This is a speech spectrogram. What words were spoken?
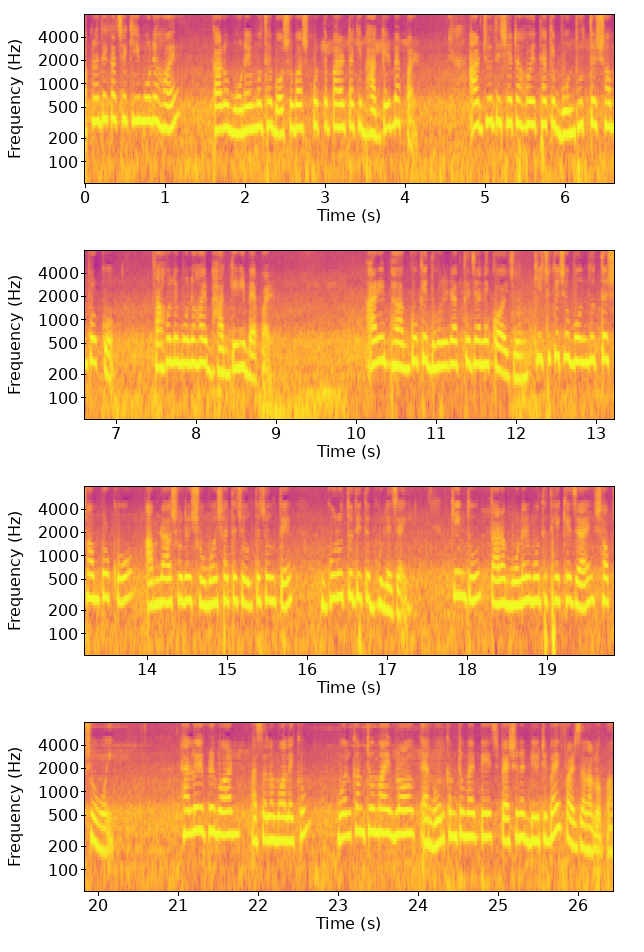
আপনাদের কাছে কি মনে হয়? কারও মনের মধ্যে বসবাস করতে পারাটা কি ভাগ্যের ব্যাপার? আর যদি সেটা হয়ে থাকে বন্ধুত্বের সম্পর্ক, তাহলে মনে হয় ভাগ্যেরই ব্যাপার। আর এই ভাগ্যকে ধরে রাখতে জানে কয়জন? কিছু কিছু বন্ধুত্বের সম্পর্ক আমরা আসলে সময়ের সাথে চলতে চলতে গুরুত্ব দিতে ভুলে যাই। কিন্তু তারা মনের মধ্যে থেকে যায় সব সময়। হ্যালো এভরিওয়ান আসসালামু আলাইকুম। Welcome to my blog and welcome to my page passionate beauty by Farzana Lopa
